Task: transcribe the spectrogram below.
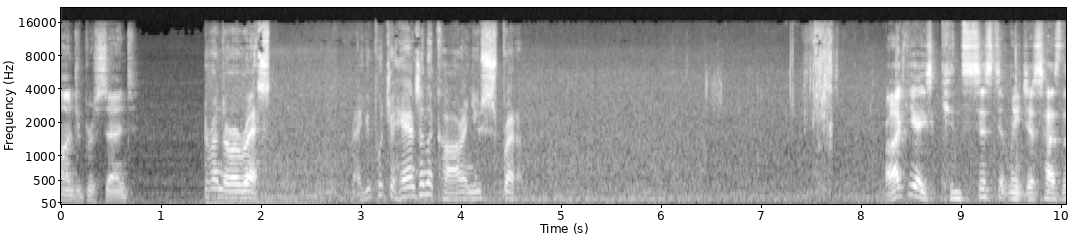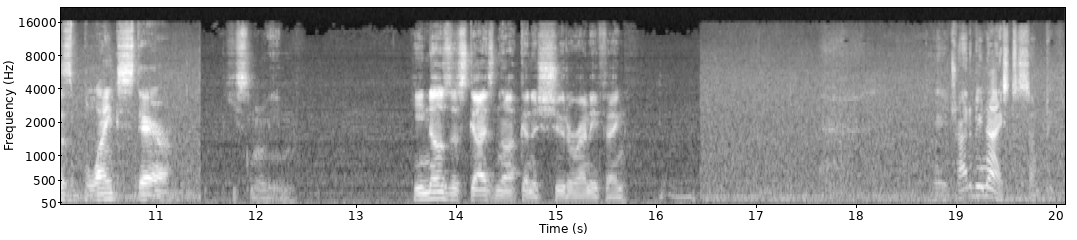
100%. You're under arrest. Now you put your hands in the car and you spread them. I like he consistently just has this blank stare. He's, mean, he knows this guy's not gonna shoot or anything. You try to be nice to some people.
